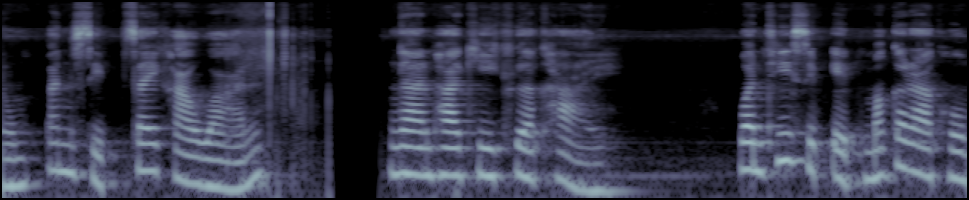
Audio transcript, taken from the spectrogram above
นมปั้นสิบไส้ขาวหวาน งานภาคีเครือข่าย วันที่ 11 มกราคม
